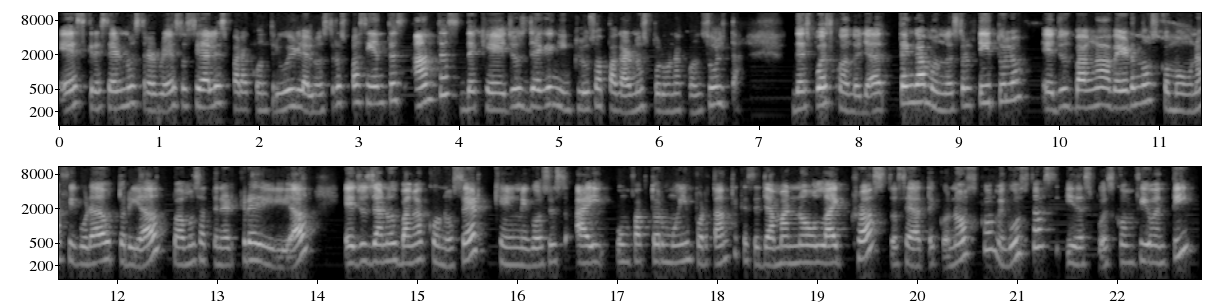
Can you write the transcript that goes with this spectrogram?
es crecer nuestras redes sociales para contribuirle a nuestros pacientes antes de que ellos lleguen incluso a pagarnos por una consulta. Después, cuando ya tengamos nuestro título, ellos van a vernos como una figura de autoridad, vamos a tener credibilidad, ellos ya nos van a conocer que en negocios hay un factor muy importante que se llama no like trust, o sea, te conozco, me gustas y después confío en ti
